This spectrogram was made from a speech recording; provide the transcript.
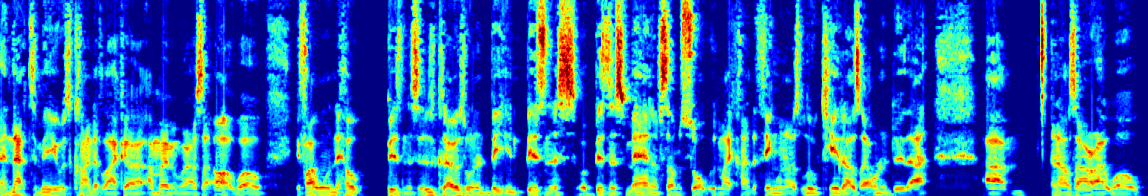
And that to me was kind of like a, a moment where I was like, oh, well, if I want to help businesses, because I always wanted to be in business or businessman of some sort was my kind of thing when I was a little kid. I was like, I want to do that. Um, and I was like, all right, well,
